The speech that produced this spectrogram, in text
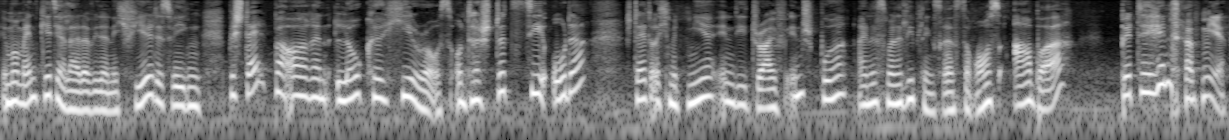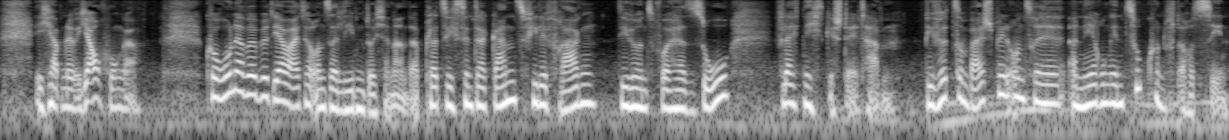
Im Moment geht ja leider wieder nicht viel, deswegen bestellt bei euren Local Heroes, unterstützt sie oder stellt euch mit mir in die Drive-In-Spur eines meiner Lieblingsrestaurants, aber bitte hinter mir. Ich habe nämlich auch Hunger. Corona wirbelt ja weiter unser Leben durcheinander. Plötzlich sind da ganz viele Fragen, die wir uns vorher so vielleicht nicht gestellt haben. Wie wird zum Beispiel unsere Ernährung in Zukunft aussehen?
